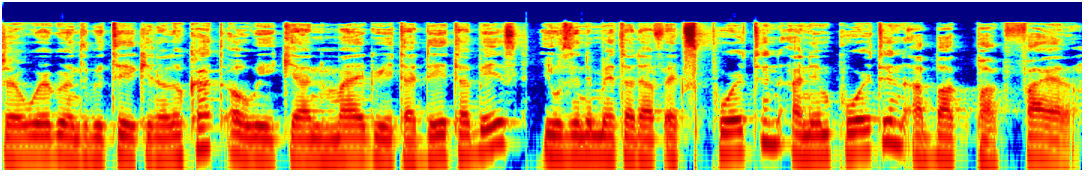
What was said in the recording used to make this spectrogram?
We're going to be taking a look at how we can migrate a database using the method of exporting and importing a BACPAC file.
